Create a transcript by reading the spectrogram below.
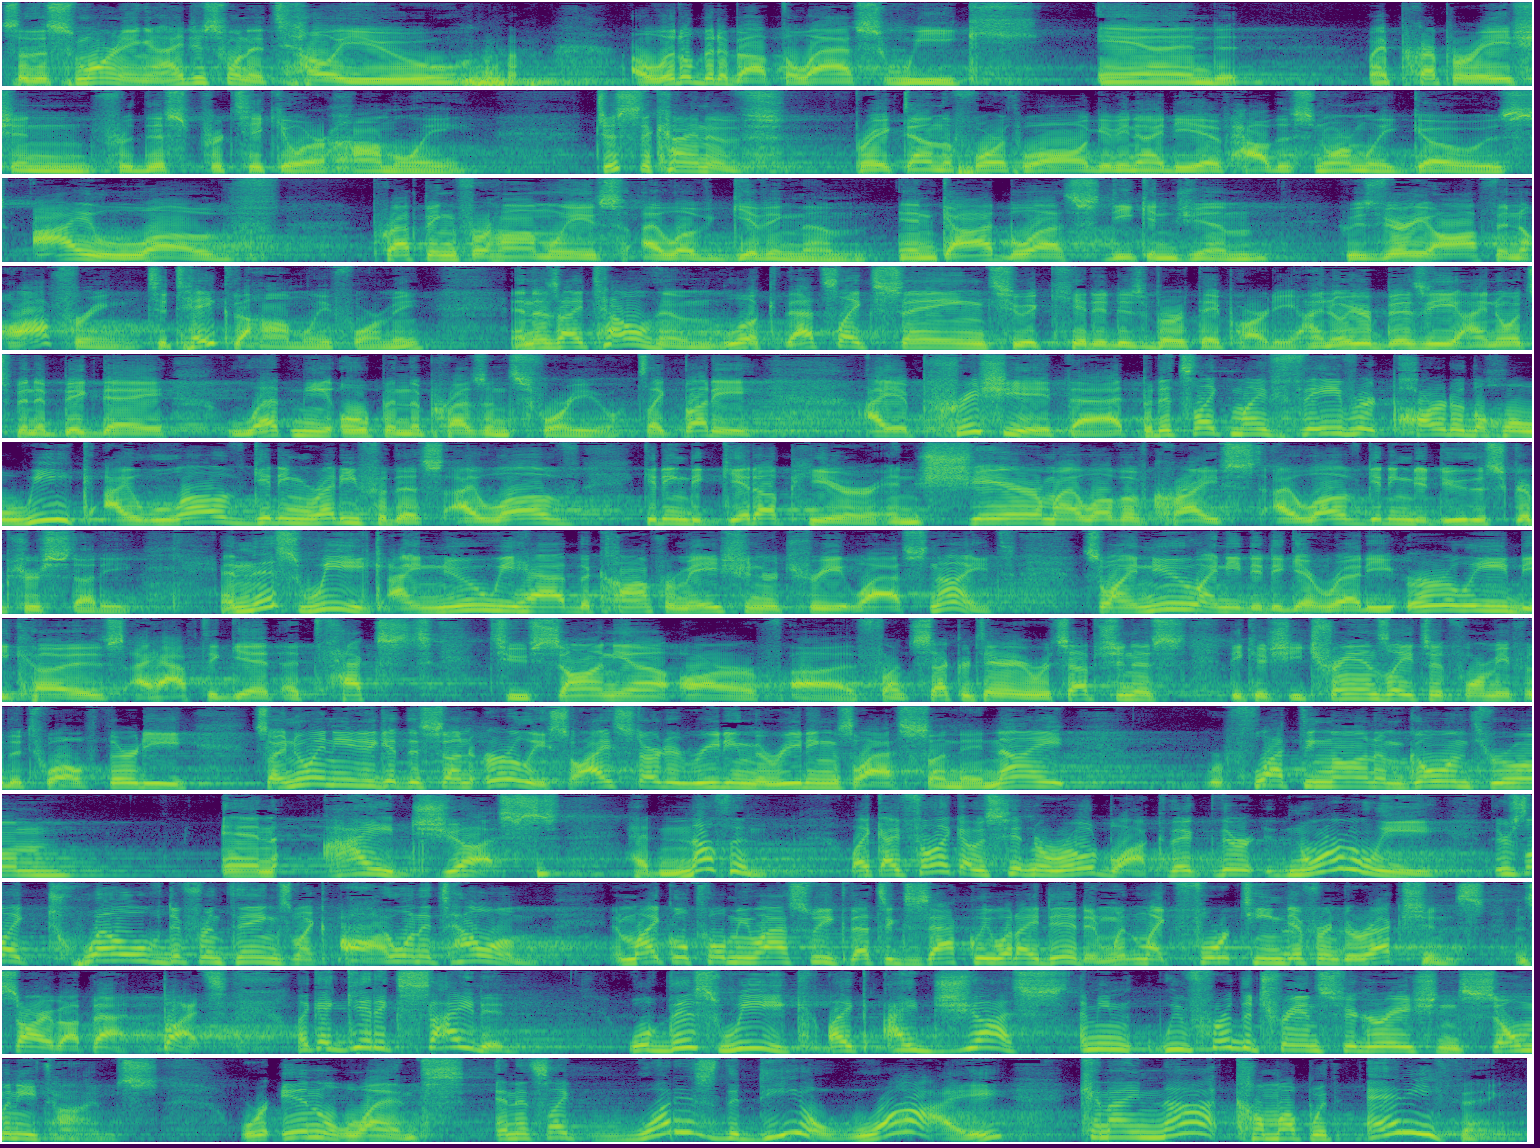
So, this morning, I just want to tell you a little bit about the last week and my preparation for this particular homily. Just to kind of break down the fourth wall, give you an idea of how this normally goes. I love prepping for homilies, I love giving them. And God bless Deacon Jim, who's very often offering to take the homily for me. And as I tell him, look, that's like saying to a kid at his birthday party, I know you're busy. I know it's been a big day. Let me open the presents for you. It's like, buddy, I appreciate that, but it's like my favorite part of the whole week. I love getting ready for this. I love getting to get up here and share my love of Christ. I love getting to do the scripture study. And this week, I knew we had the confirmation retreat last night. So I knew I needed to get ready early because I have to get a text to Sonia, our uh, front secretary receptionist, because she translates it for me for the 1230. So I knew I needed to get this done early. So I started reading the readings last Sunday night, reflecting on them, going through them, and I just had nothing. Like I felt like I was hitting a roadblock. There, normally, there's like 12 different things. I'm like, oh, I want to tell them. And Michael told me last week that's exactly what I did and went in like 14 different directions. And sorry about that. But like I get excited. Well, this week, like I just, I mean, we've heard the transfiguration so many times. We're in Lent, and it's like, what is the deal? Why can I not come up with anything?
